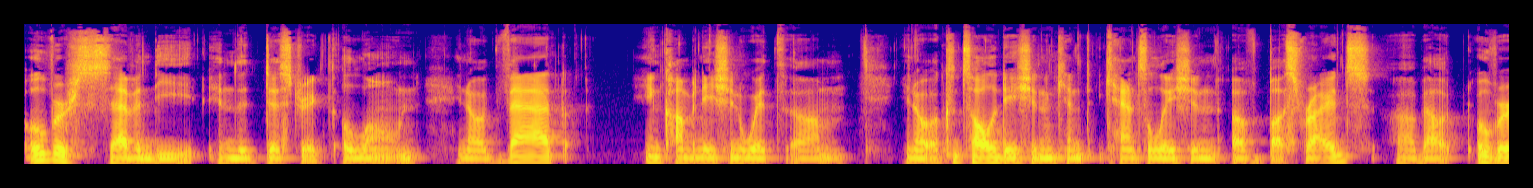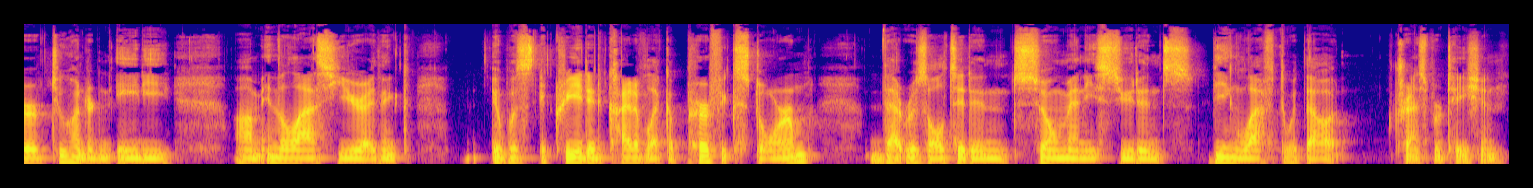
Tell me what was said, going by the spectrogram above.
over 70 in the district alone. You know, that in combination with um, you know a consolidation and can- cancellation of bus rides, uh, about over 280 um, in the last year. I think it was it created kind of like a perfect storm that resulted in so many students being left without transportation.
